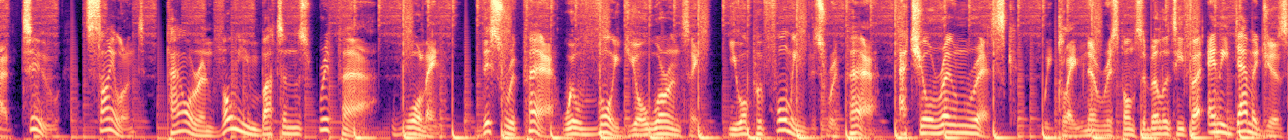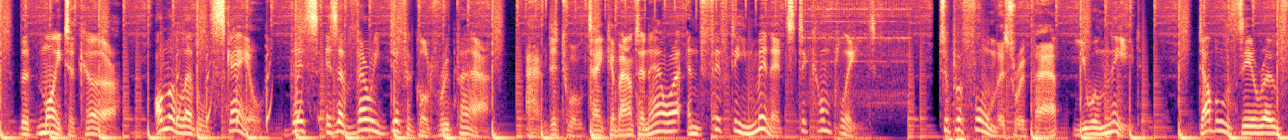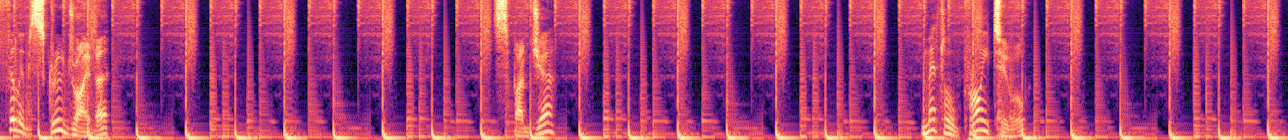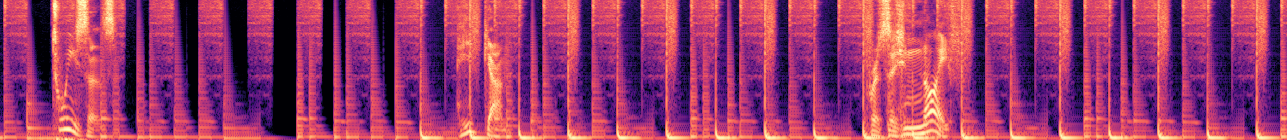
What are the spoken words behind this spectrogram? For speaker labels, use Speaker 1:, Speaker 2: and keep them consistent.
Speaker 1: iPad 2 Silent Power and Volume Buttons Repair. Warning. This repair will void your warranty. You are performing this repair at your own risk. We claim no responsibility for any damages that might occur. On a level scale, this is a very difficult repair, and it will take about an hour and 15 minutes to complete. To perform this repair, you will need double zero Phillips screwdriver, spudger, metal pry tool, tweezers, heat gun, precision knife.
